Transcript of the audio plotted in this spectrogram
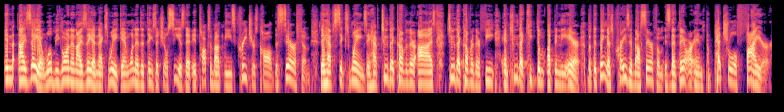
In Isaiah, we'll be going in Isaiah next week. And one of the things that you'll see is that it talks about these creatures called the seraphim. They have six wings. They have two that cover their eyes, two that cover their feet, and two that keep them up in the air. But the thing that's crazy about seraphim is that they are in perpetual fire.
